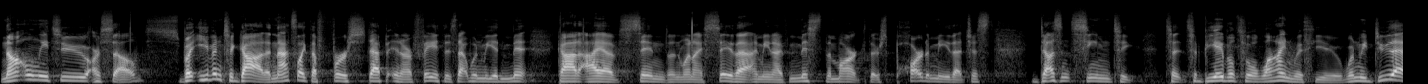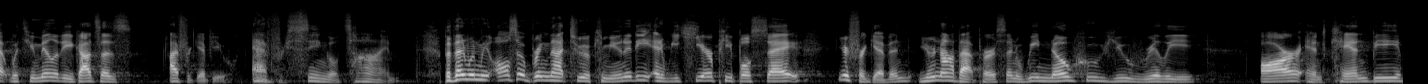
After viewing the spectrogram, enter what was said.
not only to ourselves, but even to God, and that's like the first step in our faith, is that when we admit, God, I have sinned. And when I say that, I mean, I've missed the mark. There's part of me that just doesn't seem to, to, to be able to align with you. When we do that with humility, God says, I forgive you every single time. But then when we also bring that to a community and we hear people say, You're forgiven, you're not that person, we know who you really are and can be.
